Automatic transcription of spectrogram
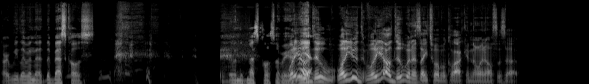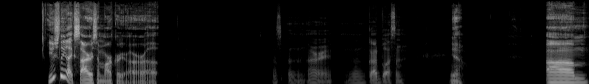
Sorry, we live in the, the best coast. Live in the best coast over here. What do y'all yeah, do? What do you what do y'all do when it's like twelve o'clock and no one else is up? usually like Cyrus and Mark are, are up. That's, uh, all right. Well, God bless them. Yeah. Um,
